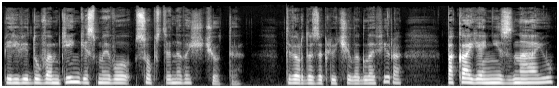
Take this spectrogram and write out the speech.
переведу вам деньги с моего собственного счета, твердо заключила Глафира. Пока я не знаю,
